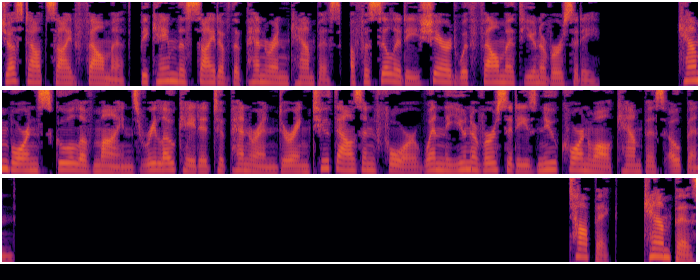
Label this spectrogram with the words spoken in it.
just outside Falmouth, became the site of the Penryn campus, a facility shared with Falmouth University. Camborne School of Mines relocated to Penryn during 2004 when the university's new Cornwall campus opened. Topic: Campus.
